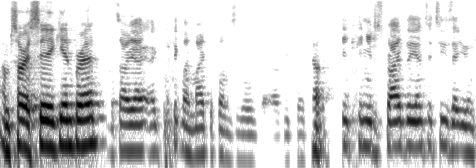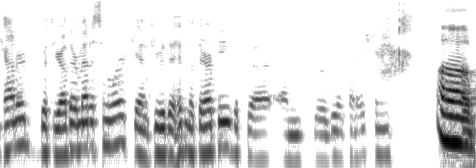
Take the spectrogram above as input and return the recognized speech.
I'm sorry, say again, Brad. I'm sorry, I, I think my microphone's a little uh, be careful. Oh. Can, can, you describe the entities that you encountered with your other medicine work and through the hypnotherapy with uh, um, your reincarnation? Uh,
